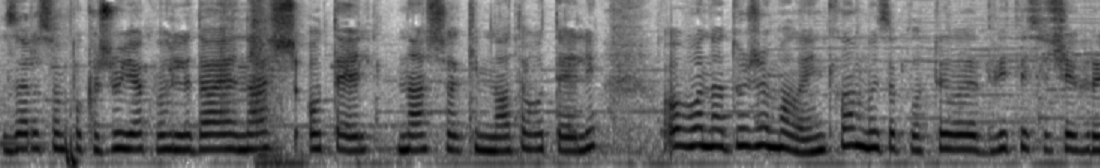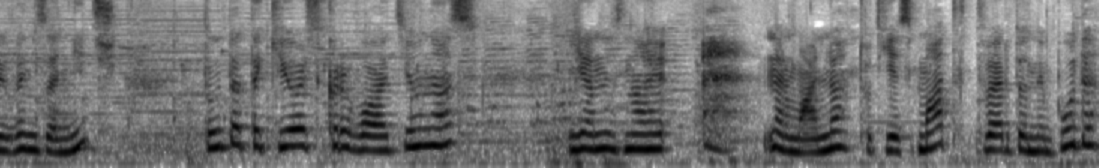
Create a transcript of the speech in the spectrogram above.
Зараз вам покажу, як виглядає наш отель, наша кімната в отелі. Вона дуже маленька. Ми заплатили 2000 гривень за ніч. Тут такі ось кроваті у нас. Я не знаю, нормально. Тут є мат, твердо не буде.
